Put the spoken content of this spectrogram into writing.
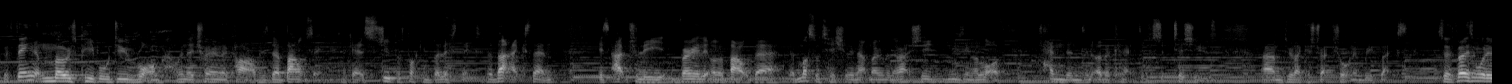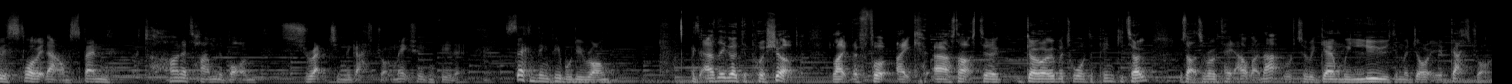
The thing that most people do wrong when they're training the calves is they're bouncing. Okay, it's super fucking ballistic. So to that extent, it's actually very little about their, their muscle tissue in that moment. They're actually using a lot of tendons and other connective tissues um, through like a stretch shortening reflex. So the first thing we'll do is slow it down, spend a ton of time on the bottom, stretching the gastroc, make sure you can feel it. Second thing people do wrong is as they go to push up, like the foot like uh, starts to go over towards the pinky toe, it starts to rotate out like that, so again we lose the majority of gastroc.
